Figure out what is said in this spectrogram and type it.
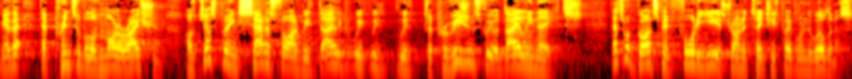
You know, that, that principle of moderation, of just being satisfied with, daily, with, with, with the provisions for your daily needs. That's what God spent 40 years trying to teach his people in the wilderness.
